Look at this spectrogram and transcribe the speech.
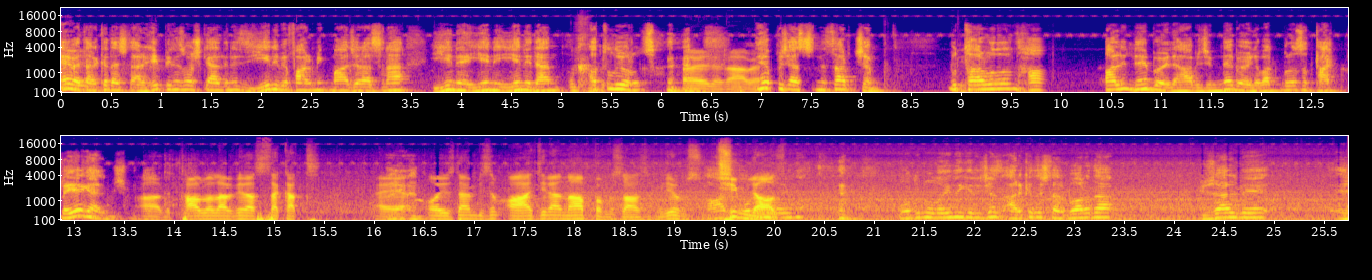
Evet arkadaşlar hepiniz hoş geldiniz. Yeni bir farming macerasına yine yeni yeniden atılıyoruz. Aynen ne abi. yapacağız şimdi Sarp'cığım? Bu tarlaların ha- hali ne böyle abicim ne böyle? Bak burası taklaya gelmiş. Abi tarlalar biraz sakat. Ee, Aynen. o yüzden bizim acilen ne yapmamız lazım biliyor musun? Abi, Çim lazım. olayına- odun olayına gireceğiz. Arkadaşlar bu arada güzel bir e,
